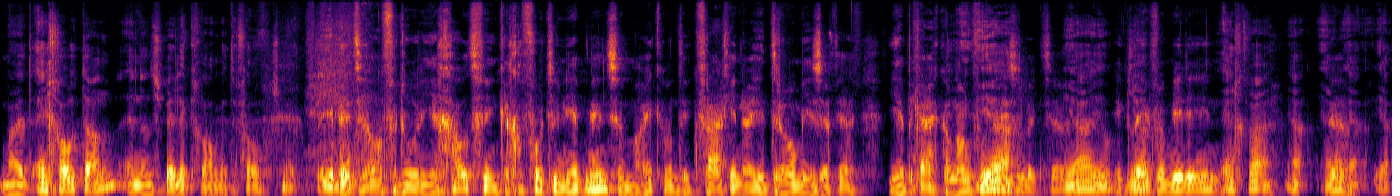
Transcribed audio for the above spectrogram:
Maar het echoot dan en dan speel ik gewoon met de vogels mee. je bent wel verdorie een goudvink, een gefortuneerd mensen, Mike. Want ik vraag je naar je droom en je zegt, ja, die heb ik eigenlijk al lang verwezenlijkt. Ja. Ja, joh. Ik leef er middenin. Echt waar, ja. ja, Ja. ja.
